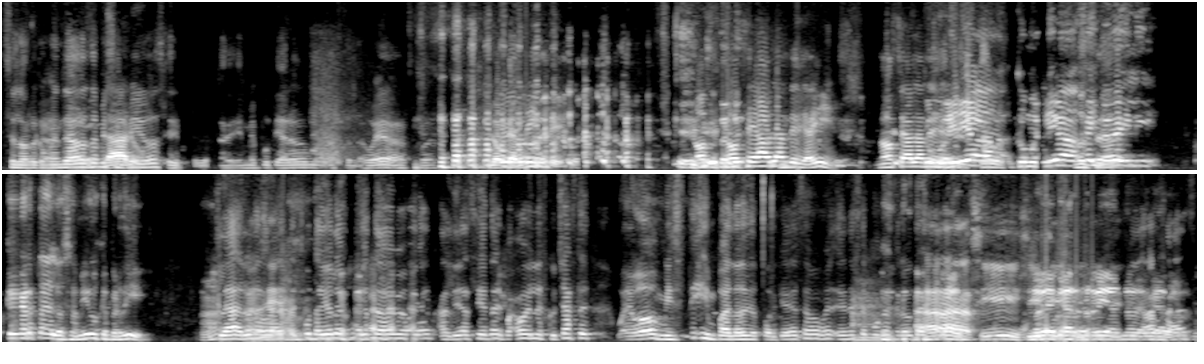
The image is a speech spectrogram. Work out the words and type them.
Se lo recomendé a dos de mis Claro. amigos y pues, ahí me putearon hasta las huevas. pues. Lo perdiste. No, no se hablan desde ahí. No se hablan Como desde ahí. diría, como diría O Jaime sea- Bailey, carta a los amigos que perdí. ¿Ah? Claro, es. que, puta, yo, le, yo también me voy a- al día siguiente, y, oye, ¿lo escuchaste? Huevón, mis tímpanos, porque en ese, momento, en ese época creo que... Ah, sí, sí. No sí. carro, no no sí.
